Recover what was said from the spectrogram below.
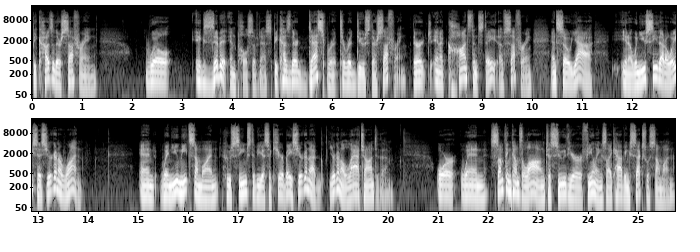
because of their suffering, will exhibit impulsiveness because they're desperate to reduce their suffering. They're in a constant state of suffering, and so yeah, you know, when you see that oasis, you're going to run and when you meet someone who seems to be a secure base, you're gonna you're gonna latch onto them. Or when something comes along to soothe your feelings, like having sex with someone,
